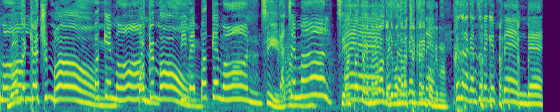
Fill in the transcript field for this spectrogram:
Mall. Golden Catch 'em all! Pokémon! Pokémon! Viva i Pokémon! Sì, Catch 'em all! sì, aspetta che me ne vado, questa devo andare a cercare i canzone- Pokémon. Questa è una canzone che prende.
